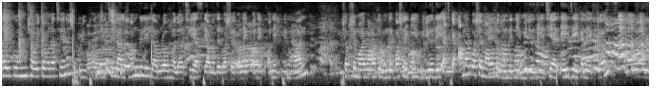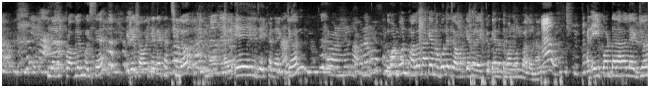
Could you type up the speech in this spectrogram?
আলাইকুম, সবাই কেমন আছেন? আশা করি ভালো আছেন। আলহামদুলিল্লাহ, আমরাও ভালো আছি। আজকে আমাদের বাসায় অনেক অনেক অনেক মেহমান। সবসময় মামাতো বোনদের বাসায় গিয়ে ভিডিও দিই। আজকে আমার বাসায় মামাতো বোনদের নিয়ে ভিডিও দিয়েছি, আর এই যে এখানে একজন। যেন প্রবলেম হয়েছে এটাই সবাইকে দেখাচ্ছিল। আর এই যে এখানে একজন। তোমার মন ভালো না কেন? বলে যাও আমার ক্যামেরা একটু। কেন তোমার মন ভালো না? আর এই পর্দার আড়ালে একজন।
